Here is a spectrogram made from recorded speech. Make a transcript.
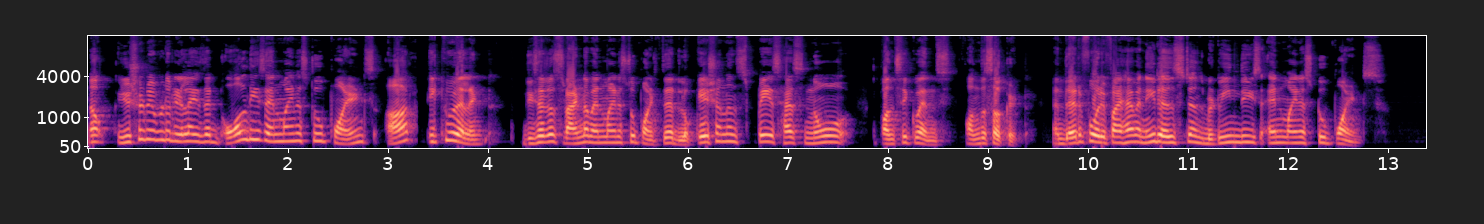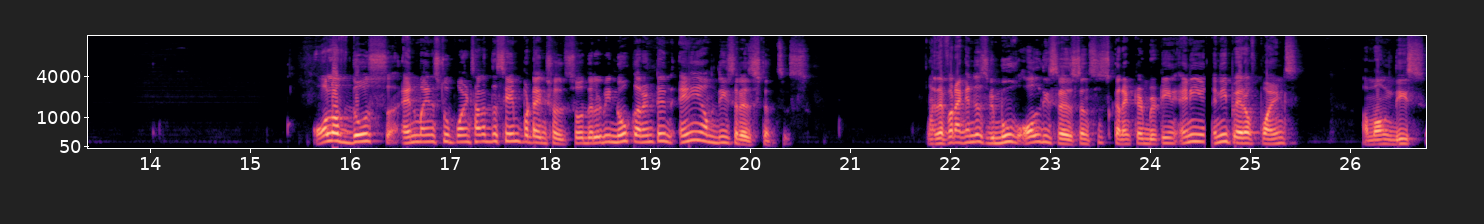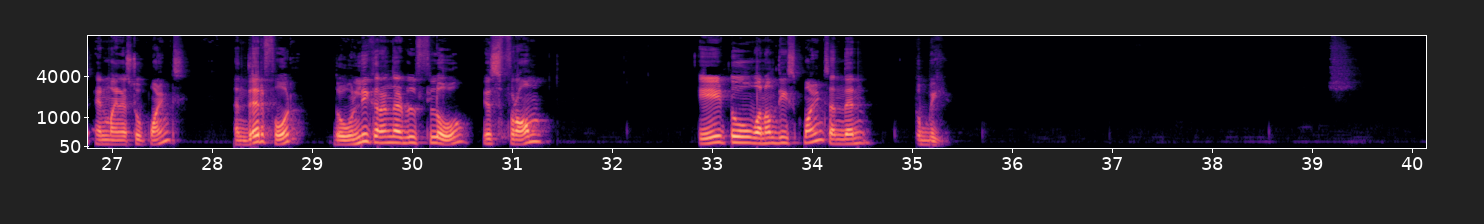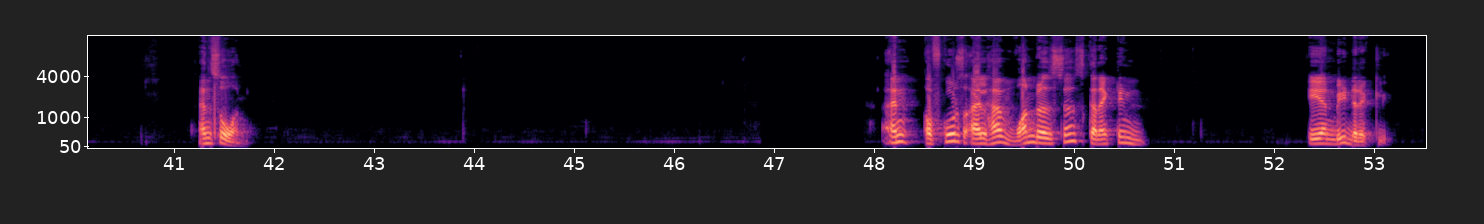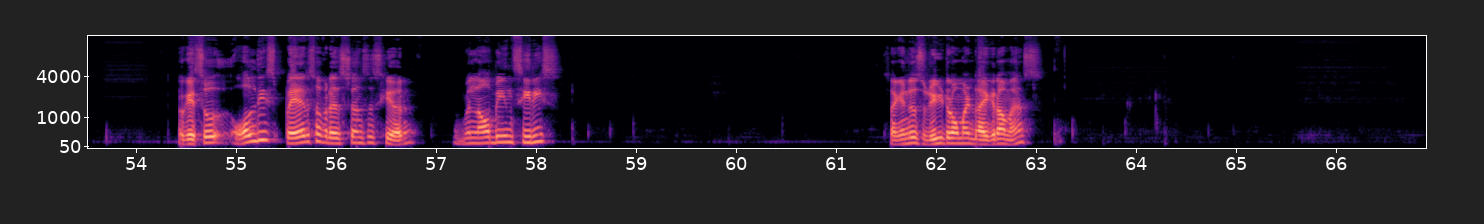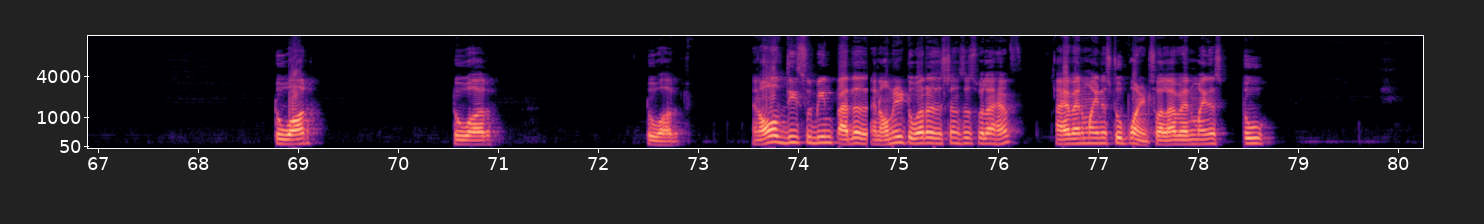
Now you should be able to realize that all these n minus 2 points are equivalent. These are just random n minus 2 points. Their location in space has no consequence on the circuit. And therefore, if I have any resistance between these n minus 2 points, all of those n minus 2 points are at the same potential. So, there will be no current in any of these resistances. And therefore, I can just remove all these resistances connected between any, any pair of points among these n minus 2 points. And therefore, the only current that will flow is from A to one of these points and then to B. and so on. And of course, I'll have one resistance connecting A and B directly. Okay, so all these pairs of resistances here will now be in series. So I can just redraw my diagram as two R, two R, 2R and all of these will be in parallel. And how many 2R resistances will I have? I have n minus 2 points. So I'll have n minus 2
